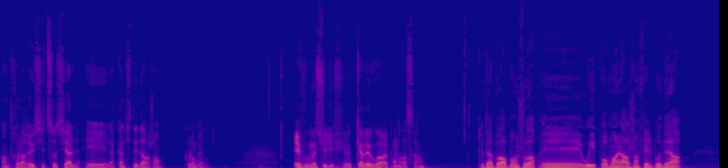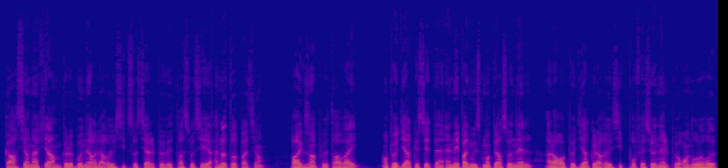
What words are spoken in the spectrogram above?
entre la réussite sociale et la quantité d'argent que l'on gagne. Et vous, monsieur Dufieux, qu'avez-vous à répondre à ça? Tout d'abord, bonjour. Et oui, pour moi, l'argent fait le bonheur. Car si on affirme que le bonheur et la réussite sociale peuvent être associés à notre passion, par exemple le travail, on peut dire que c'est un, épanouissement personnel. Alors on peut dire que la réussite professionnelle peut rendre heureux,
